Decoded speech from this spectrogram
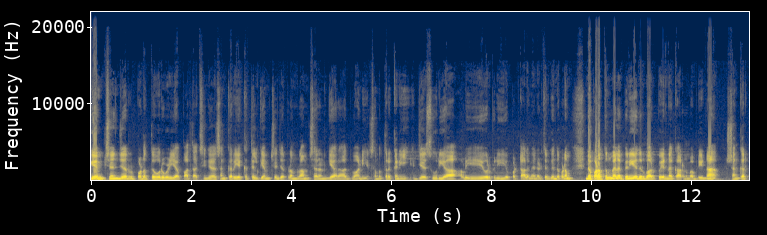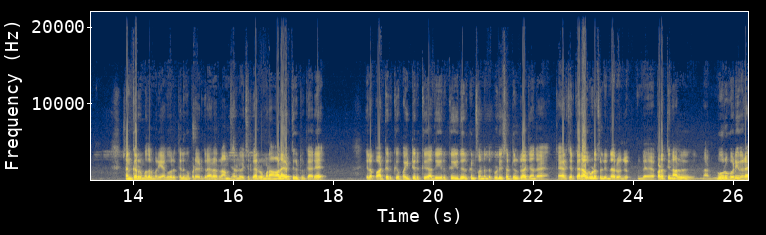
கேம் சேஞ்சர் படத்தை ஒரு வழியாக பார்த்தாச்சுங்க. சங்கர் இயக்கத்தில் கேம் சேஞ்சர் படம் ராம் சரண் கியாரா அத்வானி சமுத்திரக்கனி ஜே சூர்யா அப்படியே ஒரு பெரிய பட்டாளமே நடிச்சிருக்கு இந்த படம். இந்த படத்தின் மேலே பெரிய எதிர்பார்ப்பு என்ன காரணம் அப்படின்னா சங்கர். சங்கர் முதல் முறையாக ஒரு தெலுங்கு படம் எடுக்கிறார். அவர் ராம் சரண் வச்சிருக்காரு. ரொம்ப நாளாக எடுத்துக்கிட்டு இருக்காரு. இதில் பாட்டு இருக்குது ஃபைட் இருக்குது அது இருக்குது இது இருக்குன்னு சொன்ன இந்த ப்ரொடியூசர் தில்ராஜா அந்த தயாரிச்சிருக்காரு. அவரோட சொல்லியிருந்தார் வந்து இந்த படத்தினால் நான் நூறு கோடி வரை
